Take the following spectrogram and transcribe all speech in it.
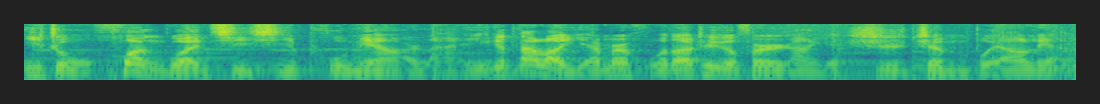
一种宦官气息扑面而来，一个大老爷们儿活到这个份儿上也是真不要脸了。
